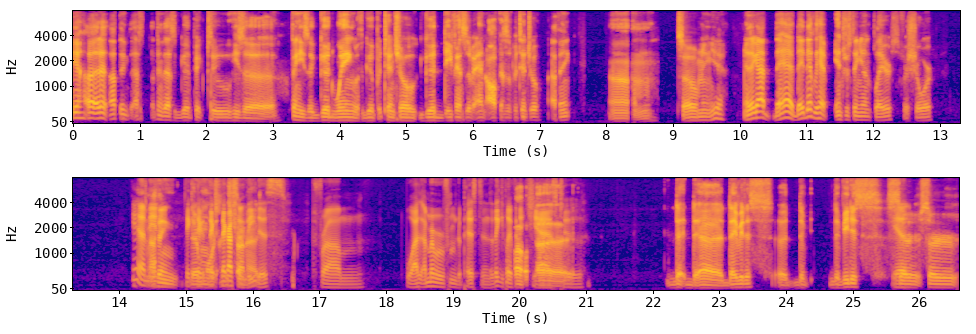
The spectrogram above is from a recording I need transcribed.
yeah. Uh, I think that's I think that's a good pick too. He's a I think he's a good wing with good potential, good defensive and offensive potential. I think. Um. So I mean, yeah, and they got they had they definitely have interesting young players for sure. Yeah, I mean, I think they, they're they, more they, they got trying to- Servetus from. Well, I, I remember from the Pistons. I think he played for Oh, the Jazz uh, too. D- D- uh, Davidus, uh, D- Davidus, Yeah. Sir, Sir,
